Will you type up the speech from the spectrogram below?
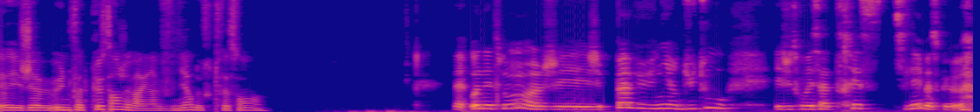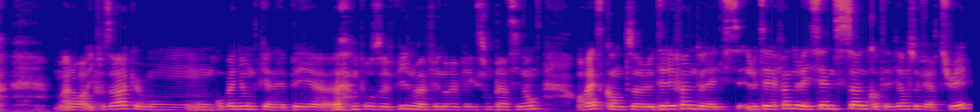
une fois de plus, hein, j'avais rien vu venir de toute façon. Bah, honnêtement, euh, j'ai pas vu venir du tout. Et j'ai trouvé ça très stylé parce que. Alors, il faut savoir que mon, compagnon de canapé euh, pour ce film m'a fait une réflexion pertinente. En fait, quand euh, le téléphone de la, le lycéenne sonne quand elle vient de se faire tuer,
